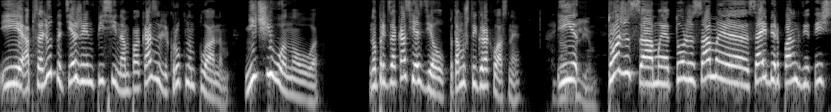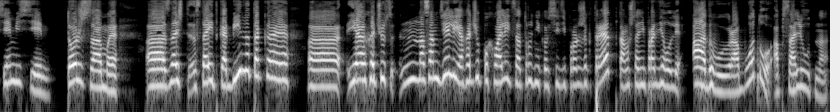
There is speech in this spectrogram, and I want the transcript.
и абсолютно те же NPC нам показывали крупным планом. Ничего нового. Но предзаказ я сделал, потому что игра классная. Да, и блин. то же самое, то же самое Cyberpunk 2077. То же самое. А, значит, стоит кабина такая. А, я хочу, на самом деле, я хочу похвалить сотрудников CD Projekt Red, потому что они проделали адовую работу абсолютно.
